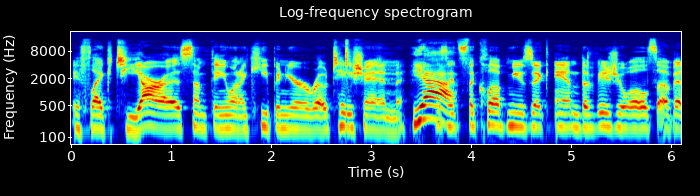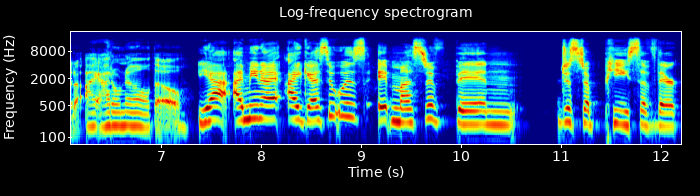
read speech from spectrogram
if like T-ara is something you want to keep in your rotation. yeah, it's the club music and the visuals of it. I, I don't know though. Yeah, I mean, I I guess it was. It must have been just a piece of their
